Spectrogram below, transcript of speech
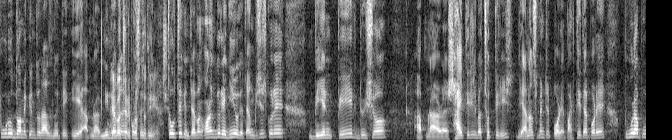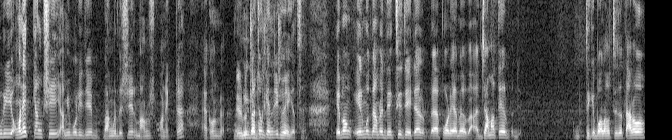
পুরো দমে কিন্তু রাজনৈতিক ইয়ে আপনার নির্বাচনের প্রস্তুতি চলছে কিন্তু এবং অনেক দূর এগিয়েও গেছে এবং বিশেষ করে বিএনপির দুইশো আপনার সাঁত্রিশ বা ছত্রিশ যে অ্যানাউন্সমেন্টের পরে প্রার্থিতার পরে পুরাপুরি অনেকাংশেই আমি বলি যে বাংলাদেশের মানুষ অনেকটা এখন নির্বাচন কেন্দ্রিক হয়ে গেছে। এবং এর মধ্যে আমরা দেখছি যে এটার পরে জামাতের থেকে বলা হচ্ছে যে তারাও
